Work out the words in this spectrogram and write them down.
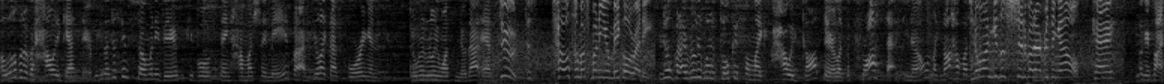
a little bit of a how to get there because I've just seen so many videos of people saying how much they made, but I feel like that's boring and no one really wants to know that. And dude, just tell us how much money you make already. No, but I really want to focus on like how it got there, like the process, you know? Like not how much- No one gives a shit about everything else, okay? Okay, fine.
